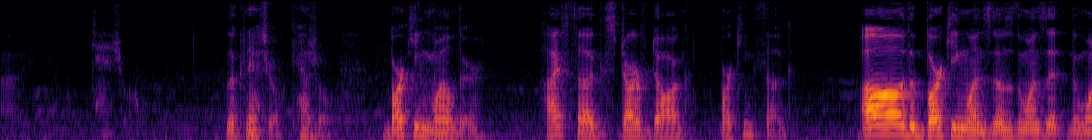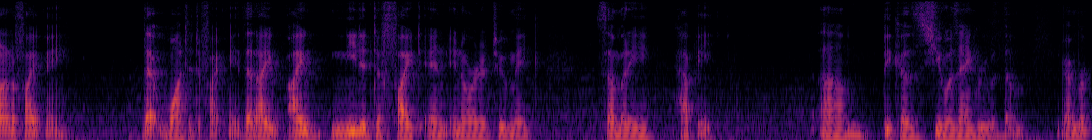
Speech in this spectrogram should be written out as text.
Uh, casual. Look natural, casual. Barking Wilder. Hive Thug, Starved Dog, Barking Thug. Oh, the barking ones. Those are the ones that, that wanted to fight me. That wanted to fight me. That I, I needed to fight in, in order to make somebody happy. Um, because she was angry with them. Remember?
